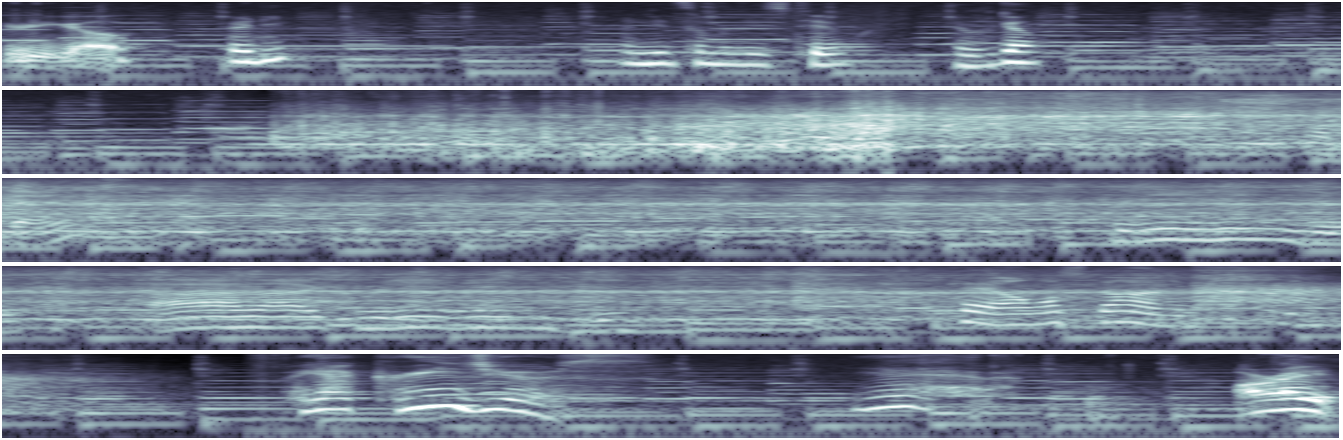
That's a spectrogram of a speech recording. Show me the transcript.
here you go. Ready? I need some of these too. Here we go. Okay. Green juice. I like green juice. Okay, almost done. I got green juice. Yeah. All right.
